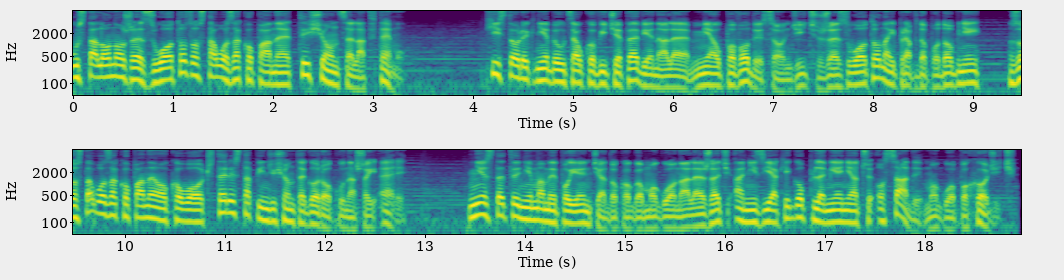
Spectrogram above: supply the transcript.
ustalono, że złoto zostało zakopane tysiące lat temu. Historyk nie był całkowicie pewien, ale miał powody sądzić, że złoto najprawdopodobniej zostało zakopane około 450 roku naszej ery. Niestety nie mamy pojęcia, do kogo mogło należeć, ani z jakiego plemienia czy osady mogło pochodzić.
